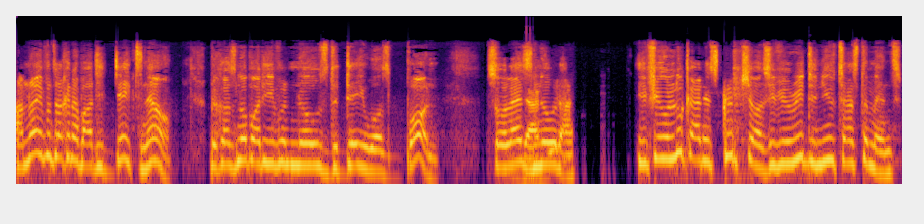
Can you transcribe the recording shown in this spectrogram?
I'm not even talking about the date now because nobody even knows the day he was born. So let's exactly. know that. If you look at the scriptures, if you read the New Testament,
